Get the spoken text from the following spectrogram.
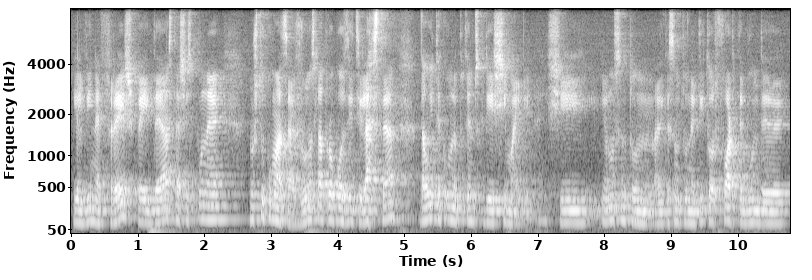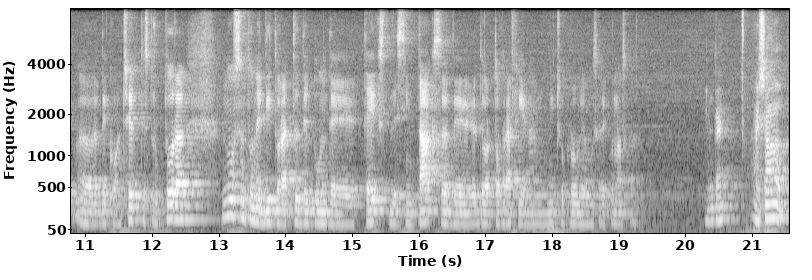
el vine fresh pe ideea asta și spune nu știu cum ați ajuns la propozițiile astea, dar uite cum le putem scrie și mai bine. Și eu nu sunt un, adică sunt un editor foarte bun de, uh, de concept, de structură, nu sunt un editor atât de bun de text, de sintaxă, de, de ortografie, n-am nicio problemă să recunosc asta. Ok. Așa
